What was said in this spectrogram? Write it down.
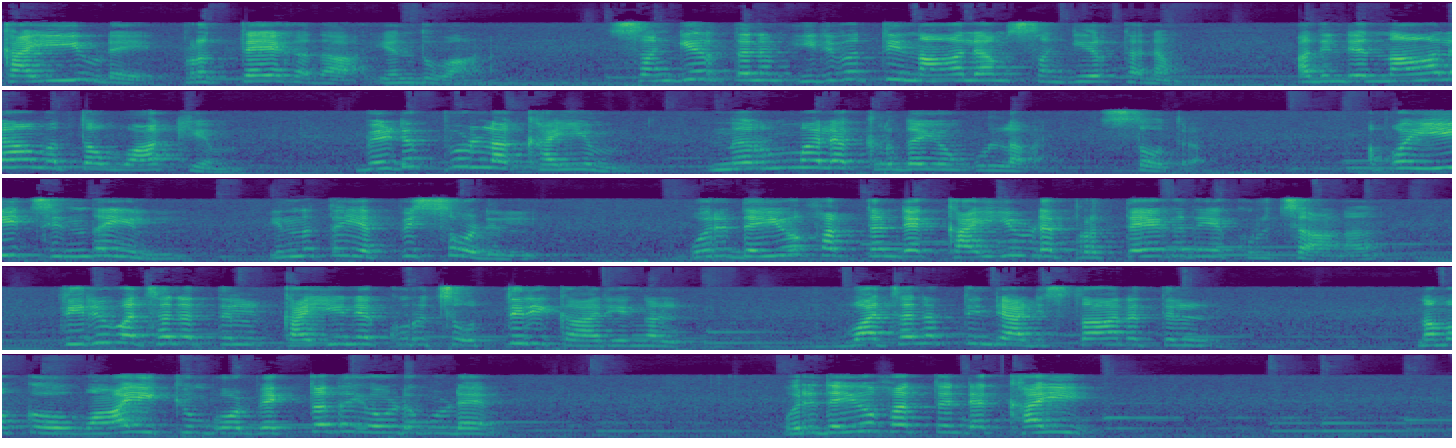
കൈയുടെ പ്രത്യേകത എന്തുവാണ്? സങ്കീർത്തനം ഇരുപത്തിനാലാം സങ്കീർത്തനം. അതിന്റെ നാലാമത്തെ വാക്യം വെടുപ്പുള്ള കൈയും നിർമ്മല ഹൃദയവും ഉള്ളവൻ. സ്തോത്രം. അപ്പോൾ ഈ ചിന്തയിൽ ഇന്നത്തെ എപ്പിസോഡിൽ ഒരു ദൈവഭക്തന്റെ കൈയുടെ പ്രത്യേകതയെക്കുറിച്ചാണ് തിരുവചനത്തിൽ കൈയിനെക്കുറിച്ച് ഒത്തിരി കാര്യങ്ങൾ വചനത്തിന്റെ അടിസ്ഥാനത്തിൽ നമുക്ക് വായിക്കുമ്പോൾ വ്യക്തതയോടുകൂടെ ഒരു ദൈവഭക്തന്റെ കൈ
